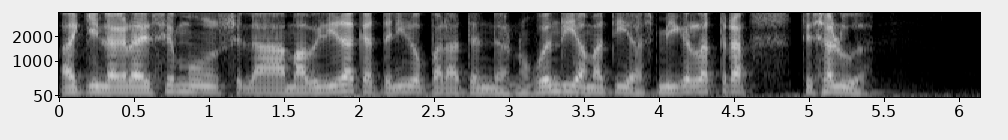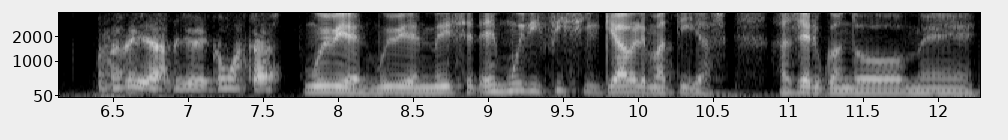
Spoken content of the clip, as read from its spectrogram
a quien le agradecemos la amabilidad que ha tenido para atendernos. Buen día, Matías. Miguel Lastra te saluda. Buenos días, Miguel, ¿cómo estás? Muy bien, muy bien. Me dicen, es muy difícil que hable Matías. Ayer cuando me...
